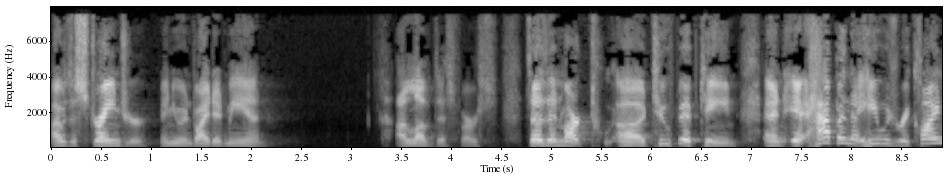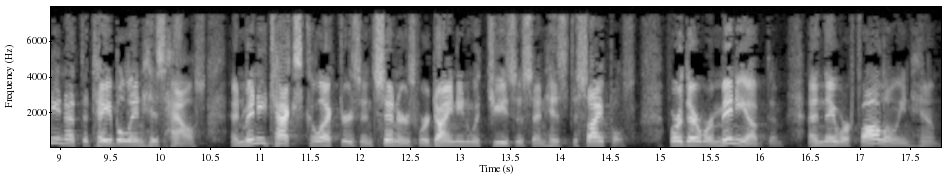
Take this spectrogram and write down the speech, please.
I was a stranger and you invited me in. I love this verse. It says in Mark uh, 2:15, and it happened that he was reclining at the table in his house, and many tax collectors and sinners were dining with Jesus and his disciples, for there were many of them, and they were following him.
